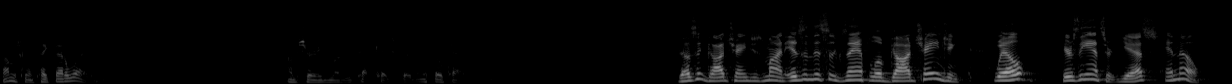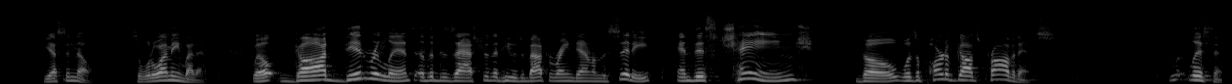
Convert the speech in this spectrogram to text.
So I'm just going to take that away. I'm sure he'd love your cupcakes, Brittany. It's okay. Doesn't God change his mind? Isn't this example of God changing? Well, here's the answer yes and no. Yes and no. So, what do I mean by that? Well, God did relent of the disaster that he was about to rain down on the city, and this change, though, was a part of God's providence. L- listen,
